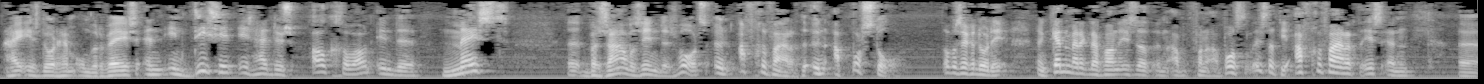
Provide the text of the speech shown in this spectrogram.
hij is door hem onderwezen. En in die zin is hij dus ook gewoon in de meest uh, basale zin des woords, een afgevaardigde, een apostel. Dat wil zeggen, door de, een kenmerk daarvan is dat een, van een apostel is dat hij afgevaardigd is en uh,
